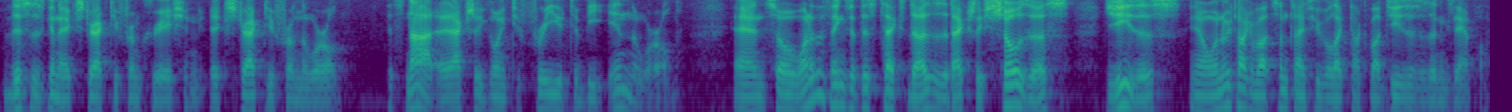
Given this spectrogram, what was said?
this is going to extract you from creation, extract you from the world. It's not. It's actually going to free you to be in the world. And so, one of the things that this text does is it actually shows us Jesus. You know, when we talk about, sometimes people like to talk about Jesus as an example.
